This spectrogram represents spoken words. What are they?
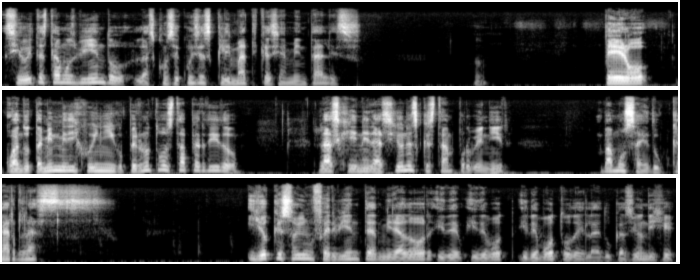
si ahorita estamos viendo las consecuencias climáticas y ambientales. Pero cuando también me dijo Íñigo, pero no todo está perdido. Las generaciones que están por venir, vamos a educarlas. Y yo que soy un ferviente admirador y, de, y, y devoto de la educación, dije,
